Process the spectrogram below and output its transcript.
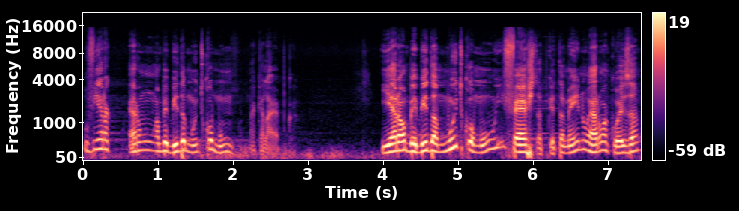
O vinho era, era uma bebida muito comum naquela época. E era uma bebida muito comum em festa, porque também não era uma coisa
